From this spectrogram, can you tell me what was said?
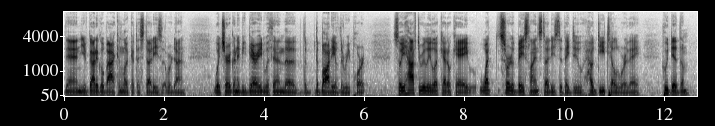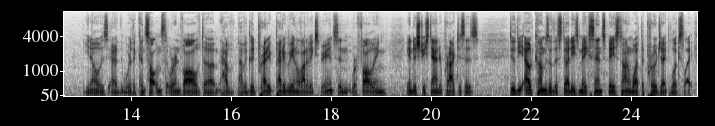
then you've got to go back and look at the studies that were done, which are going to be buried within the, the, the body of the report. So you have to really look at okay, what sort of baseline studies did they do? How detailed were they? Who did them? You know, is, are, were the consultants that were involved um, have have a good pedigree and a lot of experience, and we're following industry standard practices? Do the outcomes of the studies make sense based on what the project looks like?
